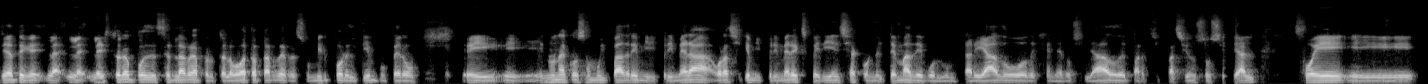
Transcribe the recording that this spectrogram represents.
Fíjate que la, la, historia puede ser larga, pero te lo voy a tratar de resumir por el tiempo, pero eh, eh, en una cosa muy padre, mi primera, ahora sí que mi primera experiencia con el tema de voluntariado, de generosidad o de participación social fue eh,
